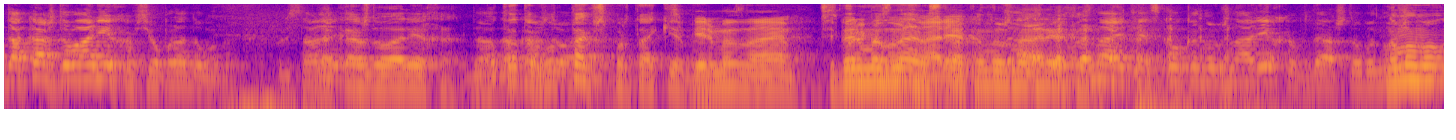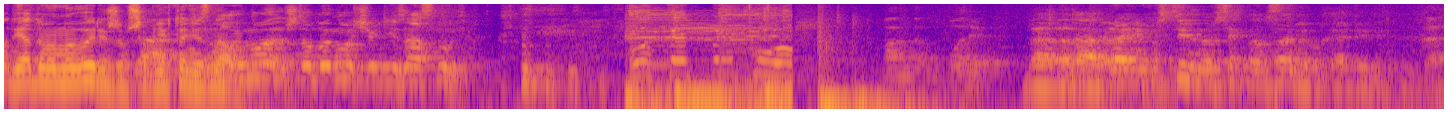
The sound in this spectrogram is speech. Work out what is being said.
До каждого ореха все продумано. Представляете? каждого ореха. Да, вот до это каждого вот так в. Спартаке. Теперь мы знаем. Теперь мы знаем, нужно сколько орехов. нужно Да, теперь вы орехов. знаете, сколько нужно орехов, да, чтобы Ну, ночью, мы, я думаю, мы вырежем, чтобы да, никто не знал. чтобы ночью не заснуть. Да, да, да. Камера не пустили, но все к нам сами выходили. Да.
